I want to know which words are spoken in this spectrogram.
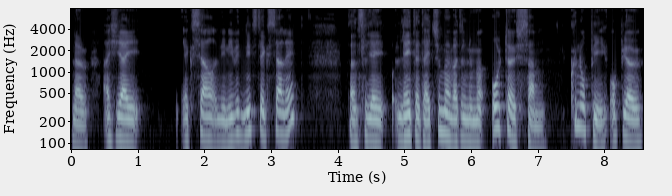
Nou as jy Excel die nuwe nuutste Excel het dan sal jy let dat hy sommer wat hulle noem 'n auto sum knoppie op jou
